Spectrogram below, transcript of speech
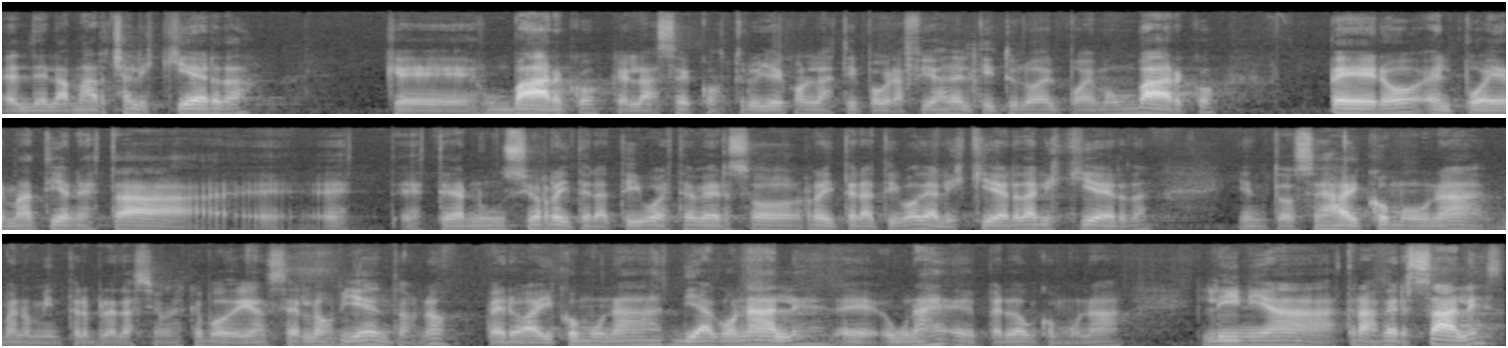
el de la marcha a la izquierda, que es un barco, que la se construye con las tipografías del título del poema Un barco, pero el poema tiene esta, eh, este anuncio reiterativo, este verso reiterativo de a la izquierda, a la izquierda, y entonces hay como una, bueno, mi interpretación es que podrían ser los vientos, ¿no? Pero hay como unas diagonales, eh, unas, eh, perdón, como unas líneas transversales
